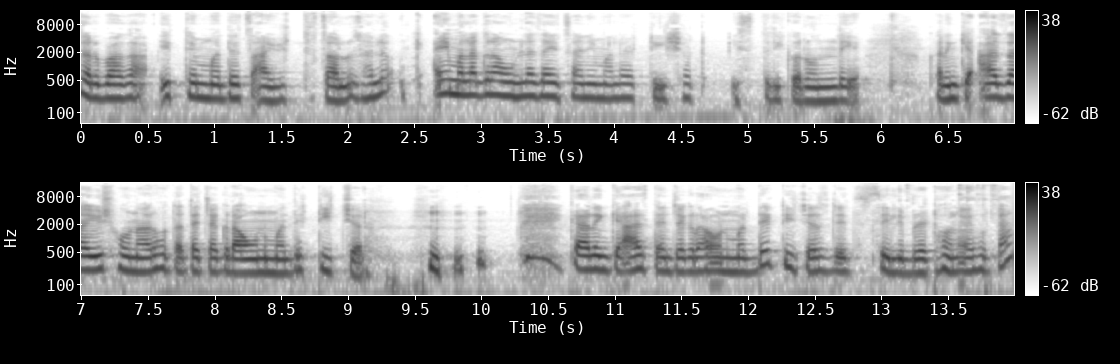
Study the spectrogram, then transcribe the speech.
तर बघा इथे मध्येच आयुष्य चालू झालं. की आई मला ग्राउंडला जायचं आणि मला टी शर्ट इस्त्री करून दे. कारण की आज आयुष होणार होता त्याच्या ग्राउंडमध्ये टीचर कारण की आज त्यांच्या ग्राउंडमध्ये टीचर्स डे सेलिब्रेट होणार होता.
